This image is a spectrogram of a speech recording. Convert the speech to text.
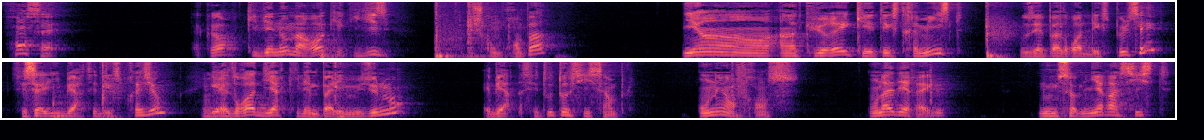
français, d'accord, qui viennent au Maroc et qui disent Je comprends pas. Il y a un, curé qui est extrémiste, vous n'avez pas le droit de l'expulser, c'est sa liberté d'expression. Il a le droit de dire qu'il n'aime pas les musulmans. Eh bien, c'est tout aussi simple. On est en France, on a des règles, nous ne sommes ni racistes,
